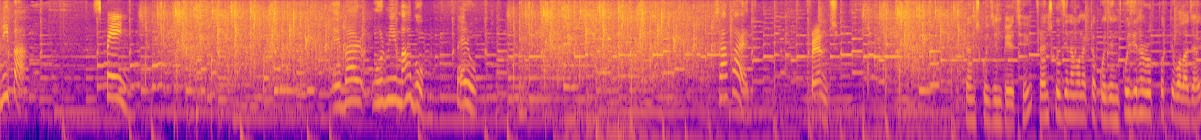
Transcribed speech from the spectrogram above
নিপা। স্পেন এবার Urmi Mahbub Peru. Safar French French cuisine পেয়েছি। ফ্রেঞ্চ কুইজিন এমন একটা কুইজিন কুইজিনের উৎপত্তি বলা যায়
